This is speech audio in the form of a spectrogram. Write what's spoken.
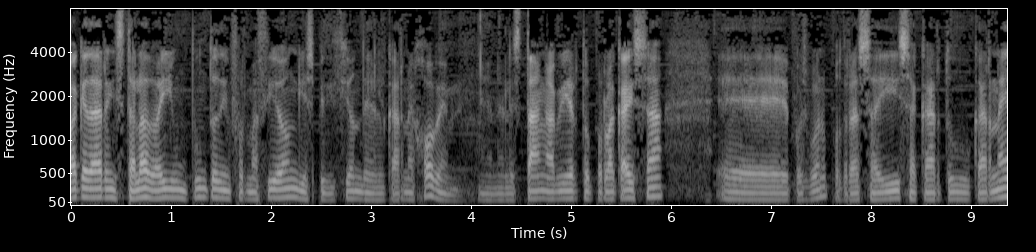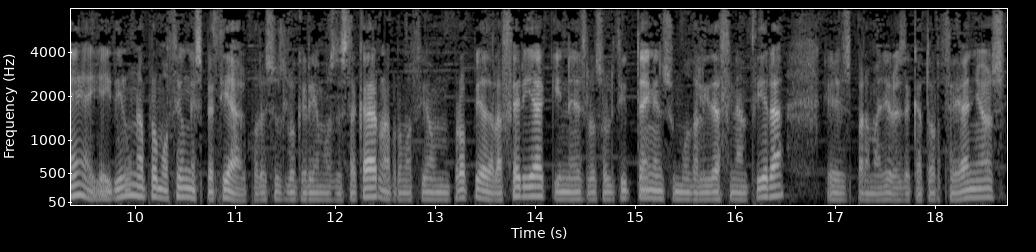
va a quedar instalado ahí un punto de información y expedición del carne joven. En el stand abierto por la Caixa eh, pues bueno, podrás ahí sacar tu carné y ahí tiene una promoción especial, por eso es lo que queríamos destacar, una promoción propia de la feria, quienes lo soliciten en su modalidad financiera, que es para mayores de 14 años.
